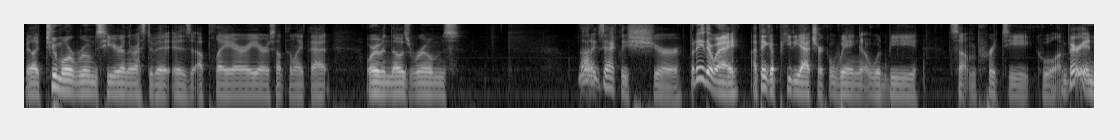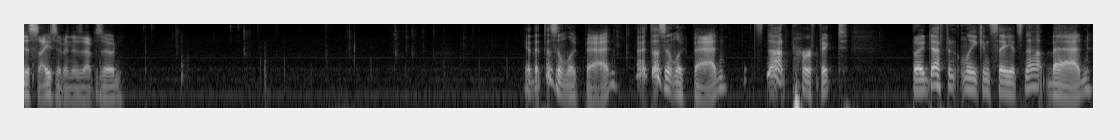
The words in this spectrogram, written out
Maybe like two more rooms here and the rest of it is a play area or something like that. Or even those rooms not exactly sure. But either way, I think a pediatric wing would be something pretty cool. I'm very indecisive in this episode. Yeah, that doesn't look bad. That doesn't look bad. It's not perfect, but I definitely can say it's not bad.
